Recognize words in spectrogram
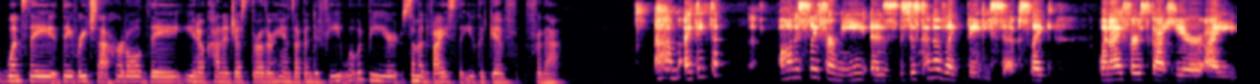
once they they reach that hurdle they you know kind of just throw their hands up in defeat what would be your some advice that you could give for that um, i think that honestly for me is is just kind of like baby steps. Like when I first got here, I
